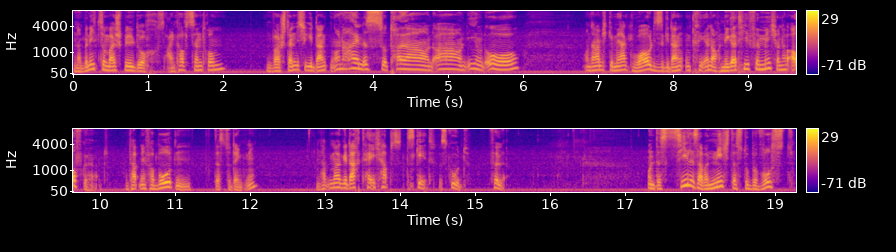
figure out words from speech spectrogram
Und dann bin ich zum Beispiel durchs Einkaufszentrum Und war ständig in Gedanken, oh nein, das ist so teuer und ah und i und oh. Und dann habe ich gemerkt, wow, diese Gedanken kreieren auch negativ für mich und habe aufgehört. Und habe mir verboten, das zu denken. Und habe immer gedacht, hey, ich hab's, das geht, das ist gut, Fülle. Und das Ziel ist aber nicht, dass du bewusst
